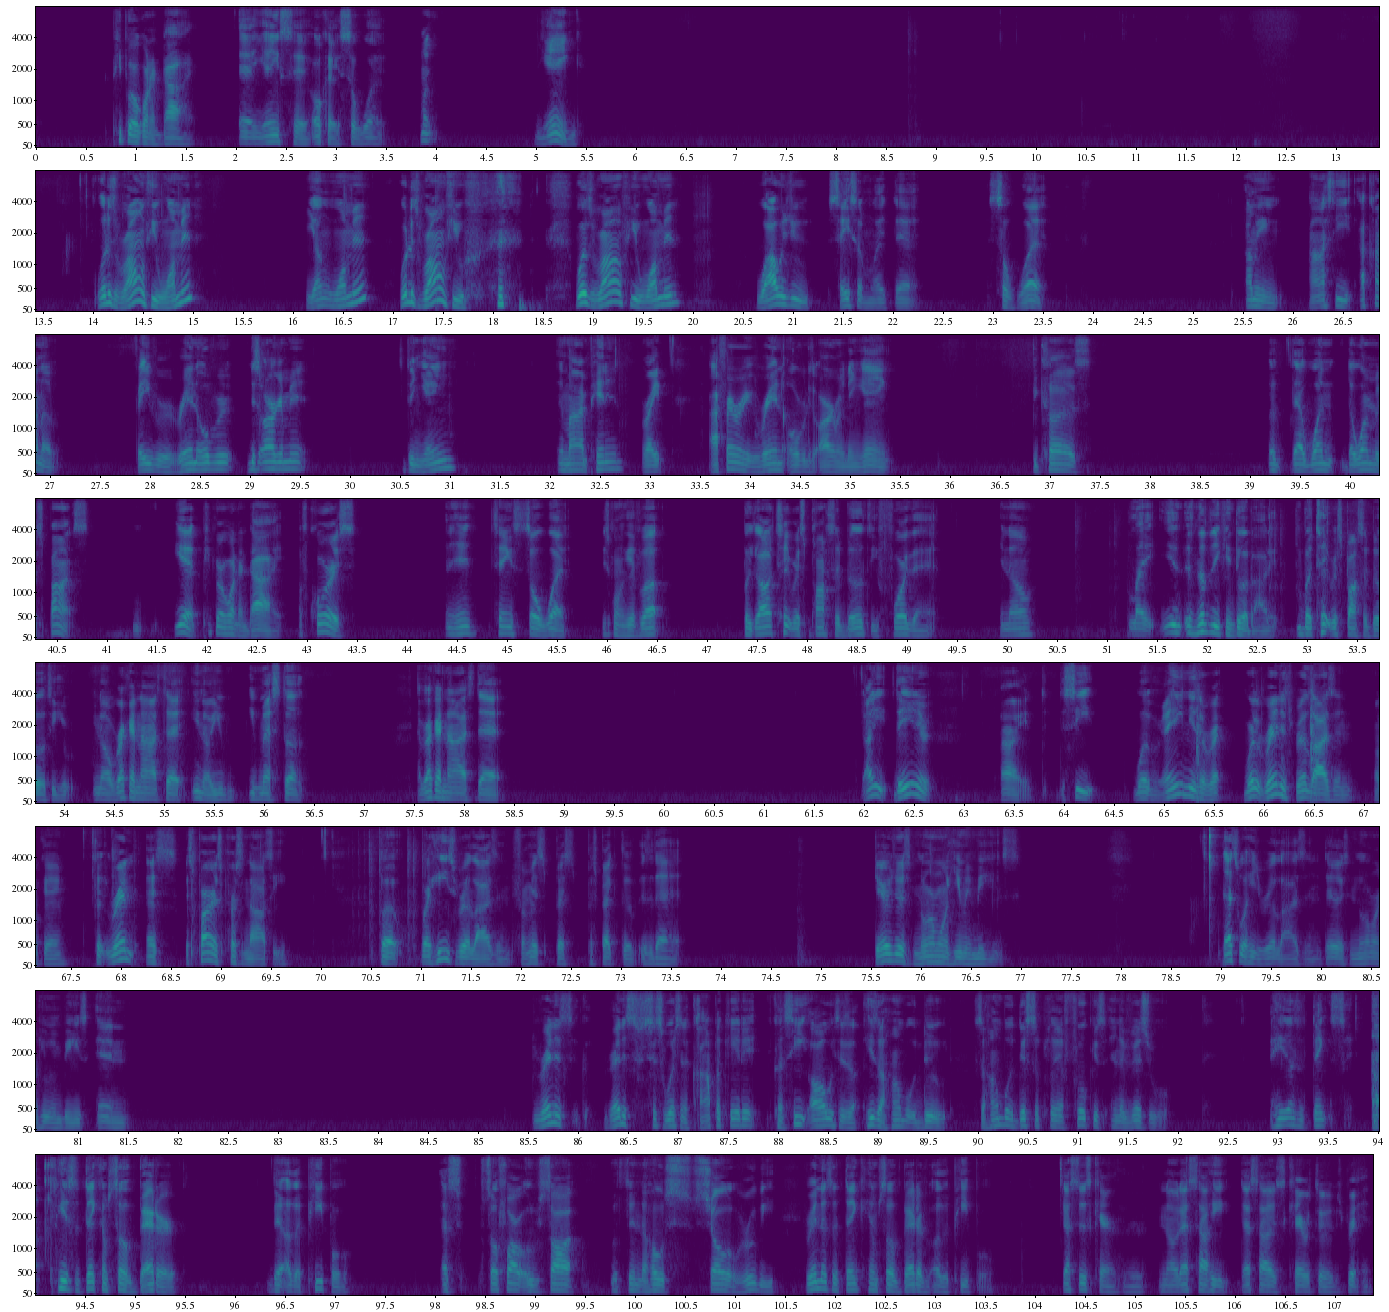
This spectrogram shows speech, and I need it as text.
people are gonna die. And Yang said, okay, so what? I'm like, Yang. What is wrong with you, woman? Young woman? What is wrong with you? What's wrong with you, woman? Why would you say something like that? So what? I mean, honestly, I kind of favor Ren over this argument than Yang, in my opinion, right? I favor Ren over this argument than Yang because that one the one response. Yeah, people are gonna die, of course. And then saying so what? He's gonna give up, but y'all take responsibility for that. You know, like there's nothing you can do about it, but take responsibility. You know, recognize that you know you you messed up and recognize that I they need all right. See what needs to what Ren is realizing. Okay, because Ren is is part his personality, but what he's realizing from his perspective is that they're just normal human beings. That's what he's realizing. There's normal human beings, and Ren's Ren's situation is complicated because he always is a, he's a humble dude. He's a humble, disciplined, focused individual. And he doesn't think he doesn't think himself better than other people. As so far we saw within the whole show RWBY, Ren doesn't think himself better than other people. That's his character. Know, that's how he that's how his character is written.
